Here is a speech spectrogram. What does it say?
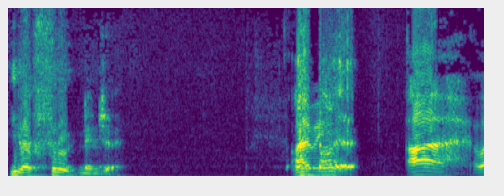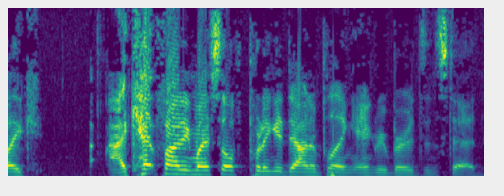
"You're Fruit Ninja." I I'd mean- buy it. Ah, like I kept finding myself putting it down and playing Angry Birds instead.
